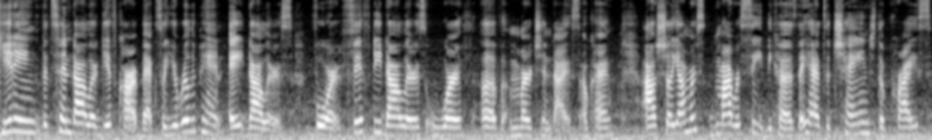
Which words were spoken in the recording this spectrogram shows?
getting the $10 gift card back. So you're really paying $8 for $50 worth of merchandise, okay? I'll show y'all my receipt because they had to change the price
